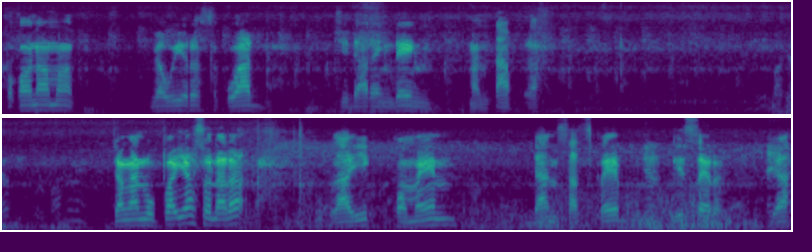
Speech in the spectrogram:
pokok nama gawir squad Cidareng Deng. Mantap lah. Jangan lupa ya saudara. Like komen dan subscribe di share ya.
